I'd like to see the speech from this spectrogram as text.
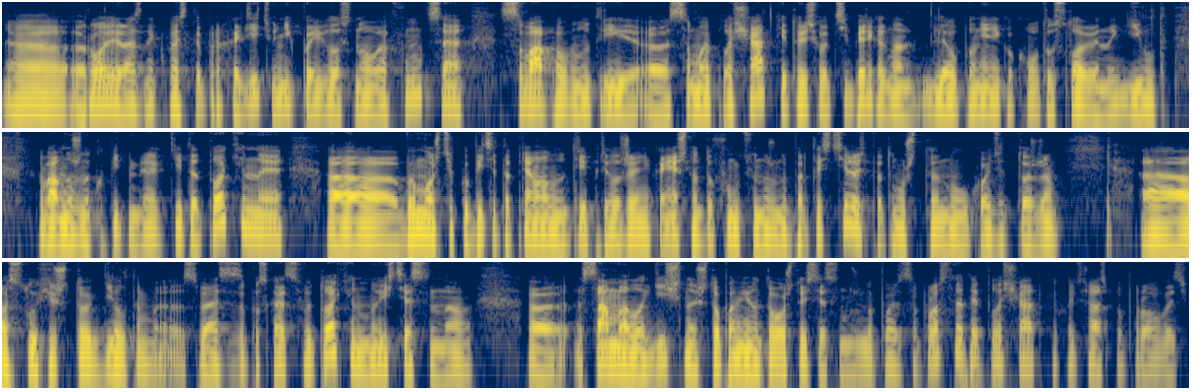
роли, разные квесты проходить, у них появилась новая функция свапа внутри э, самой площадки, то есть вот теперь, когда для выполнения какого-то условия на гилд вам нужно купить, например, какие-то токены, э, вы можете купить это прямо внутри приложения. Конечно, эту функцию нужно протестировать, потому что, ну, ходят тоже э, слухи, что гилд там э, собирается запускать свой токен, но, естественно, э, самое логичное, что помимо того, что, естественно, нужно пользоваться просто этой площадкой, хоть раз попробовать,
